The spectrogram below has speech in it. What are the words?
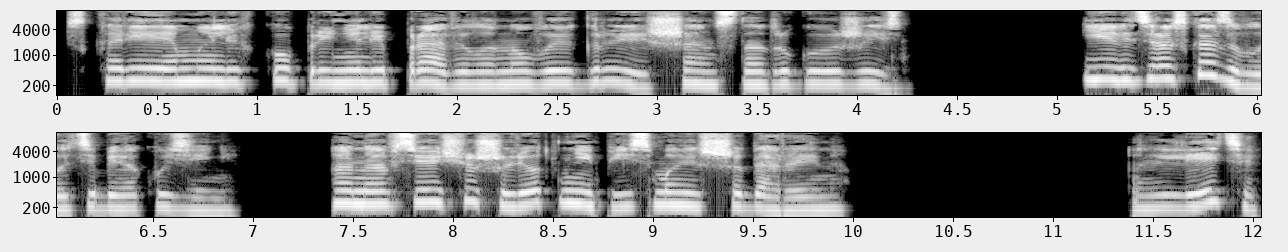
Скорее, мы легко приняли правила новой игры и шанс на другую жизнь. Я ведь рассказывала тебе о кузине. Она все еще шлет мне письма из Шадарейна. Лети?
